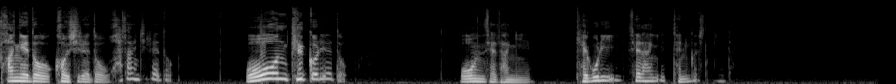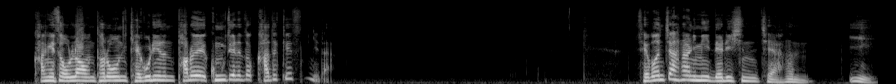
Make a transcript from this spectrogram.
방에도 거실에도 화장실에도 온 길거리에도 온 세상이 개구리 세상이 된 것입니다. 강에서 올라온 더러운 개구리는 바로의 궁전에도 가득했습니다. 세 번째 하나님이 내리신 재앙은 이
